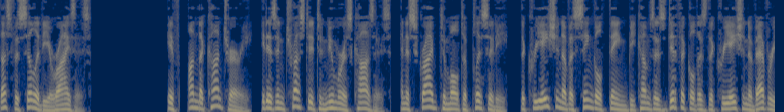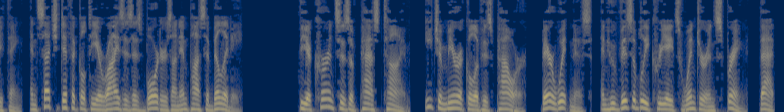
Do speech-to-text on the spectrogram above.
thus facility arises. If, on the contrary, it is entrusted to numerous causes, and ascribed to multiplicity, the creation of a single thing becomes as difficult as the creation of everything, and such difficulty arises as borders on impossibility. The occurrences of past time, each a miracle of his power, bear witness, and who visibly creates winter and spring, that,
